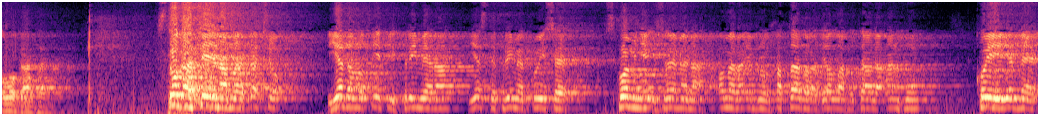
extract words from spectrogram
ovoga daje. Stoga cijena moja braćo, jedan od lijepih primjera jeste primjer koji se spominje iz vremena Omera ibn Khattaba radijallahu ta'ala anhu, koji je jedne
